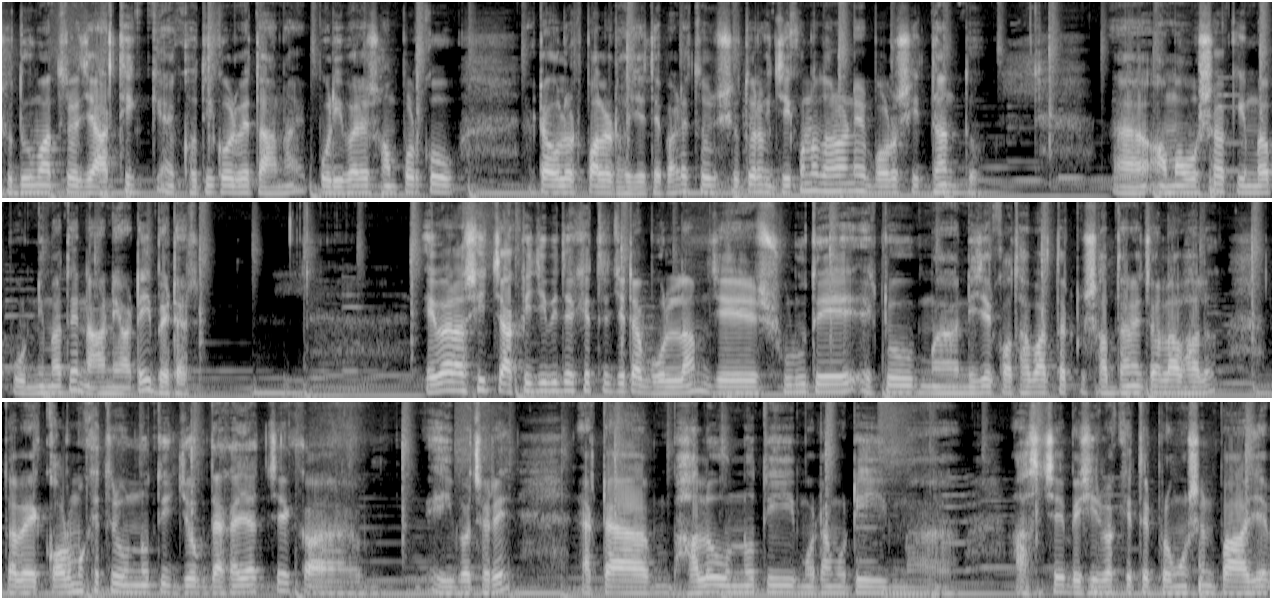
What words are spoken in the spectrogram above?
শুধুমাত্র যে আর্থিক ক্ষতি করবে তা নয়, পরিবারের সম্পর্কও একটা ওলট পালট হয়ে যেতে পারে। তো সুতরাং যে কোনো ধরনের বড় সিদ্ধান্ত অমাবস্যা কিংবা পূর্ণিমাতে না নেওয়াটাই বেটার এবার আসি চাকরিজীবীদের ক্ষেত্রে যেটা বললাম যে, শুরুতে একটু নিজের কথাবার্তা একটু সাবধানে চলা ভালো। তবে কর্মক্ষেত্রে উন্নতির যোগ দেখা যাচ্ছে এই বছরে একটা ভালো উন্নতি মোটামুটি আসছে, বেশিরভাগ ক্ষেত্রে প্রমোশন পাওয়া যায়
